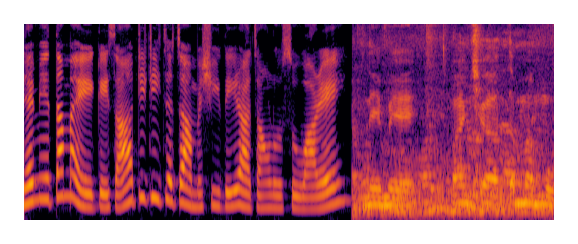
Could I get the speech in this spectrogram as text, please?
နေမြေတက်မှတ်ရေးကိစ္စတိတိကျကျမရှိသေးတာကြောင့်လို့ဆိုပါရယ်နေမယ်ပန်းချတတ်မှတ်မှု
